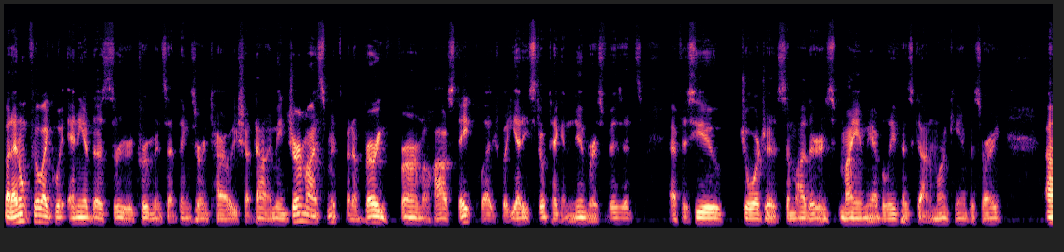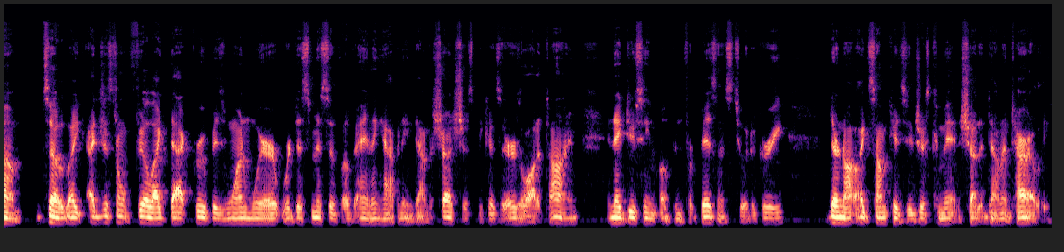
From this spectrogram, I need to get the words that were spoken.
But I don't feel like with any of those three recruitments that things are entirely shut down. I mean, Jeremiah Smith's been a very firm Ohio State pledge, but yet he's still taken numerous visits. FSU, Georgia, some others. Miami, I believe, has gotten him on campus, right? Um, so like I just don't feel like that group is one where we're dismissive of anything happening down the stretch just because there's a lot of time and they do seem open for business to a degree. They're not like some kids who just commit and shut it down entirely.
